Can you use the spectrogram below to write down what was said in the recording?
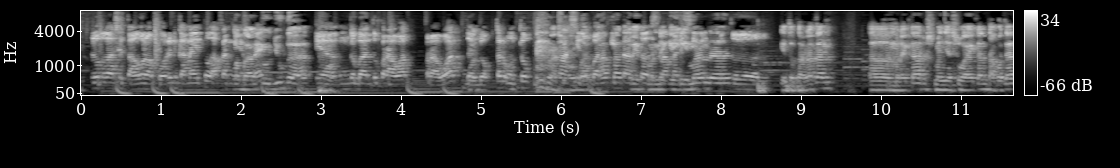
lu kasih tahu laporin karena itu akan ngebantu ngefek juga. Ya ngebantu perawat perawat dan dokter untuk ngasih obat obat apa, kita ke selama di sini gimana. Betul. gitu karena kan eh, mereka harus menyesuaikan takutnya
